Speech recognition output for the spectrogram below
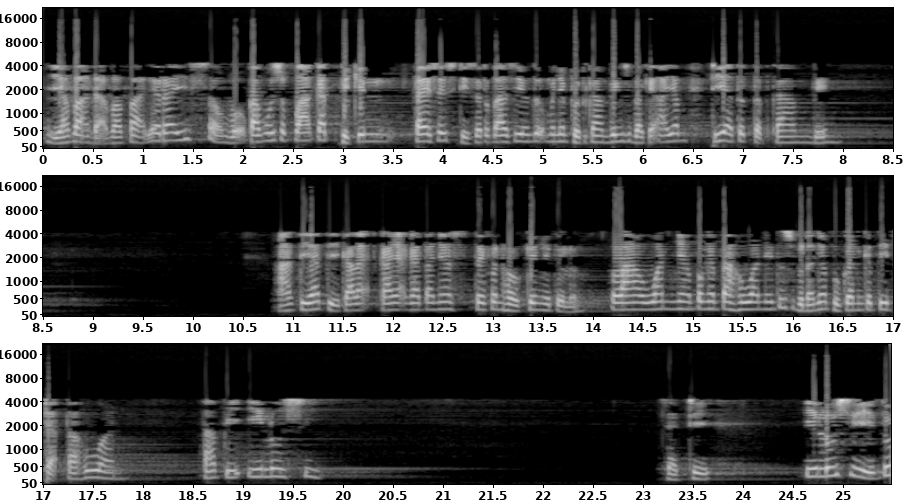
Ya pak, tidak apa-apa. Ya raiso, kamu sepakat bikin tesis disertasi untuk menyebut kambing sebagai ayam, dia tetap kambing. Hati-hati, kayak, kayak katanya Stephen Hawking itu loh. Lawannya pengetahuan itu sebenarnya bukan ketidaktahuan, tapi ilusi. Jadi, ilusi itu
